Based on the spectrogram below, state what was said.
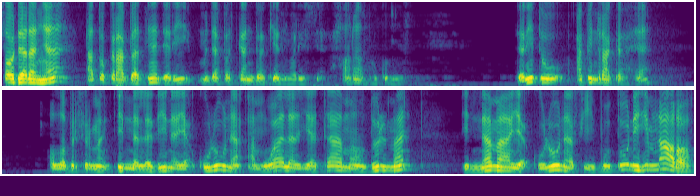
saudaranya atau kerabatnya dari mendapatkan bagian warisnya. Haram hukumnya. Dan itu api neraka ya. Allah berfirman, "Innal ladzina ya'kuluna amwalal yatama dzulman innama ya'kuluna fi butunihim nara."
